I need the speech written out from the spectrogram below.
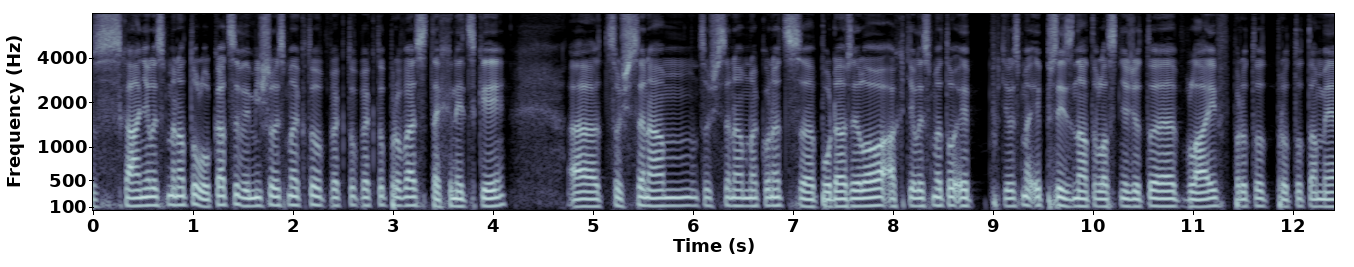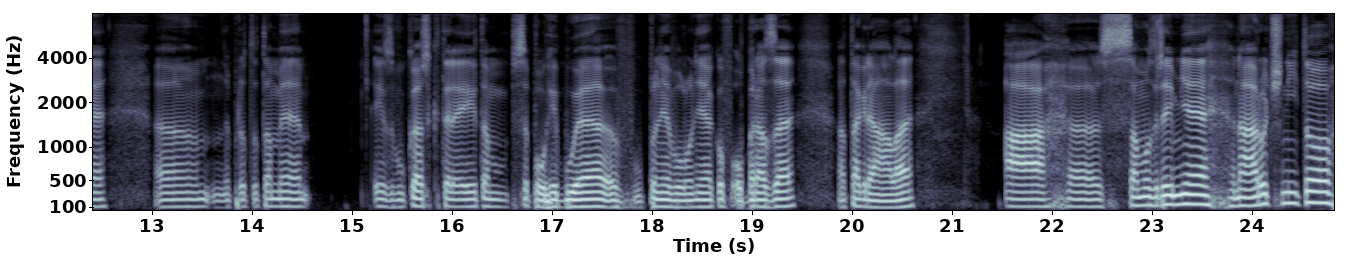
schánili jsme na to lokaci, vymýšleli jsme, jak to, jak to, jak to provést technicky, což se, nám, což se nám nakonec podařilo a chtěli jsme to i, chtěli jsme i přiznat vlastně, že to je live, proto, proto tam je proto tam je i zvukař, který tam se pohybuje úplně volně jako v obraze a tak dále. A samozřejmě náročný to,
